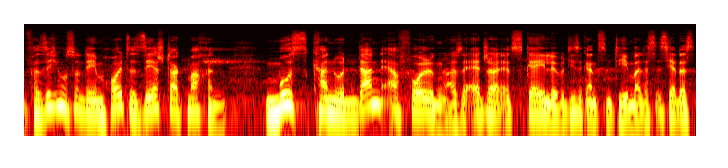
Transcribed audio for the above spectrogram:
Versicherungsunternehmen heute sehr stark machen, muss, kann nur dann erfolgen, also Agile at Scale, über diese ganzen Themen, weil das ist ja das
